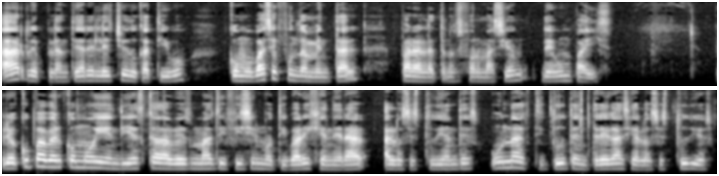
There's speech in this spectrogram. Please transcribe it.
a replantear el hecho educativo como base fundamental para la transformación de un país. Preocupa ver cómo hoy en día es cada vez más difícil motivar y generar a los estudiantes una actitud de entrega hacia los estudios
